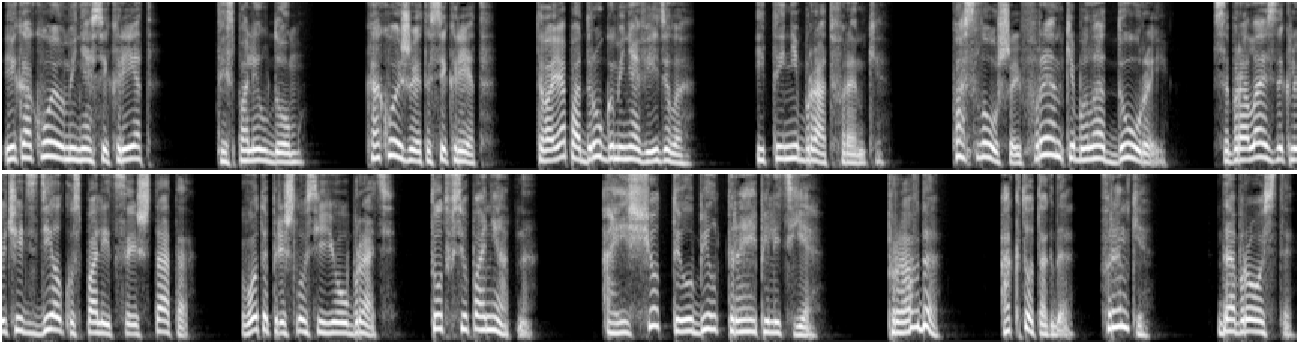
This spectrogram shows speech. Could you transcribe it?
«И какой у меня секрет?» «Ты спалил дом». «Какой же это секрет?» Твоя подруга меня видела. И ты не брат Фрэнки. Послушай, Фрэнки была дурой. Собралась заключить сделку с полицией штата. Вот и пришлось ее убрать. Тут все понятно. А еще ты убил Трея Пелетье. Правда? А кто тогда? Фрэнки? Да брось ты.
